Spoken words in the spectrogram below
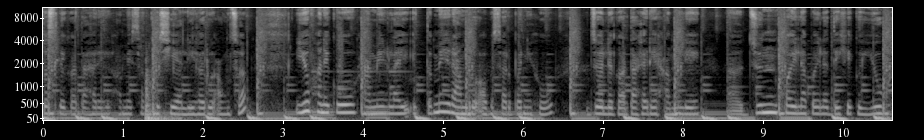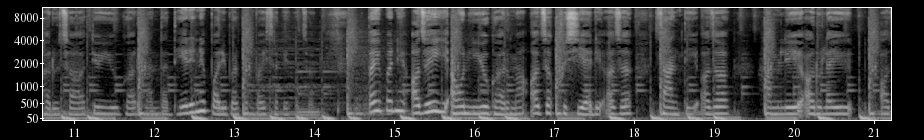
जसले गर्दाखेरि हमेसा खुसियालीहरू आउँछ। यो भनेको हामीलाई एकदमै राम्रो अवसर पनि हो जसले गर्दाखेरि हामीले जुन पहिला पहिला देखेको युगहरू छ त्यो युगहरूभन्दा धेरै नै परिवर्तन भइसकेको छ। तैपनि अझै आउने युगहरूमा अझ खुसियाली अझ शान्ति अझ हामीले अरूलाई अझ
